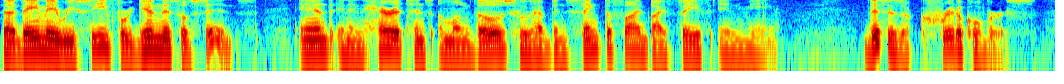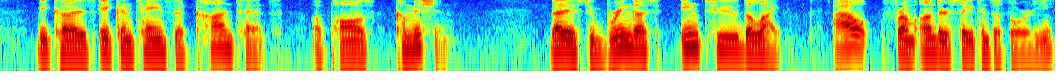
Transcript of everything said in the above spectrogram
that they may receive forgiveness of sins and an inheritance among those who have been sanctified by faith in me. This is a critical verse because it contains the content of Paul's commission. That is to bring us into the light, out from under Satan's authority,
